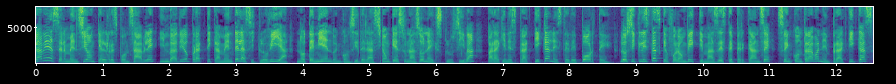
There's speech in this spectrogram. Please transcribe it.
Cabe hacer mención que el responsable invadió prácticamente la ciclovía, no teniendo en consideración que es una zona exclusiva para quienes practican este deporte. Los ciclistas que fueron víctimas de este percance se encontraban en prácticas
